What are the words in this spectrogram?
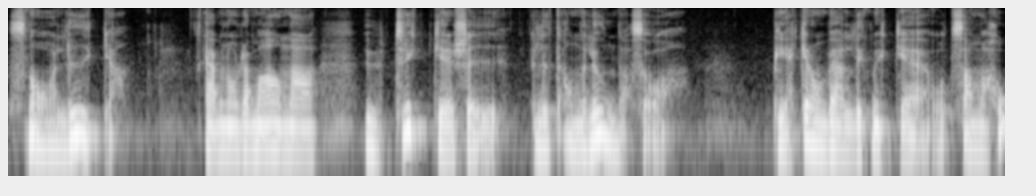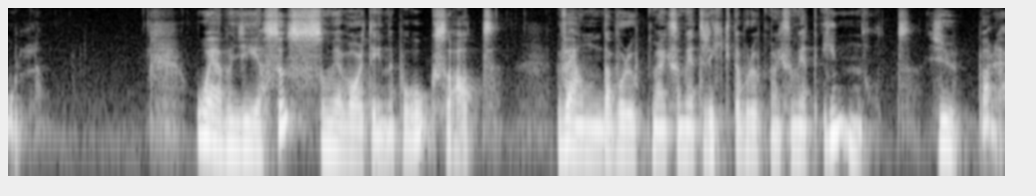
snarlika. Även om Ramana uttrycker sig lite annorlunda så pekar de väldigt mycket åt samma håll. Och även Jesus som vi har varit inne på också att vända vår uppmärksamhet, rikta vår uppmärksamhet inåt, djupare.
